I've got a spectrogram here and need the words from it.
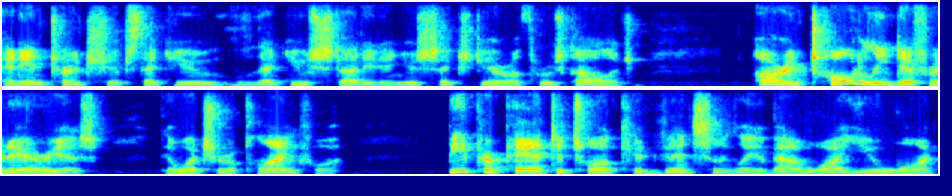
and internships that you that you studied in your sixth year or through college are in totally different areas than what you're applying for, be prepared to talk convincingly about why you want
